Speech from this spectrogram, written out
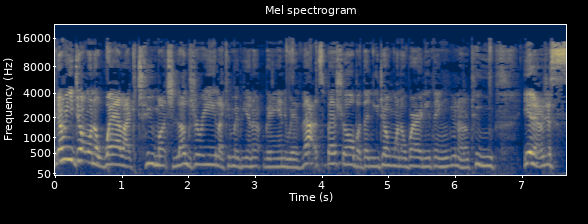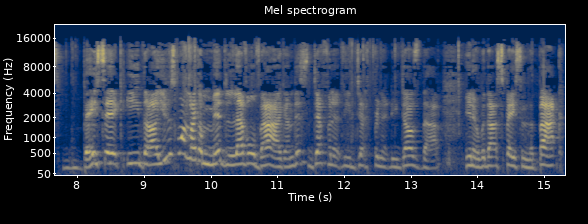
you know when you don't want to wear like too much luxury, like maybe you're not going anywhere that special, but then you don't want to wear anything, you know, too you know, just basic either. You just want like a mid-level bag. And this definitely, definitely does that, you know, with that space in the back.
